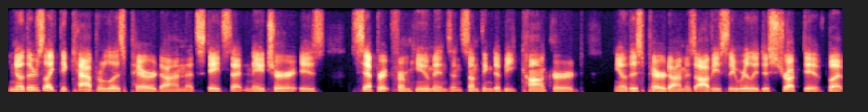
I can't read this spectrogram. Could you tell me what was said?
You know there's like the capitalist paradigm that states that nature is separate from humans and something to be conquered. You know this paradigm is obviously really destructive but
